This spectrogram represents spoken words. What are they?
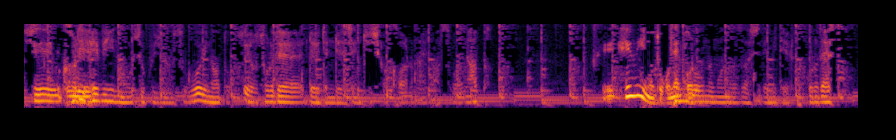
しっかりヘビーなお食事をすごいなと。いや、それで0.0センチしか変わらないのはすごいなと。えヘビーのとこ戦ね、これ望の眼差しで見ているところです。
